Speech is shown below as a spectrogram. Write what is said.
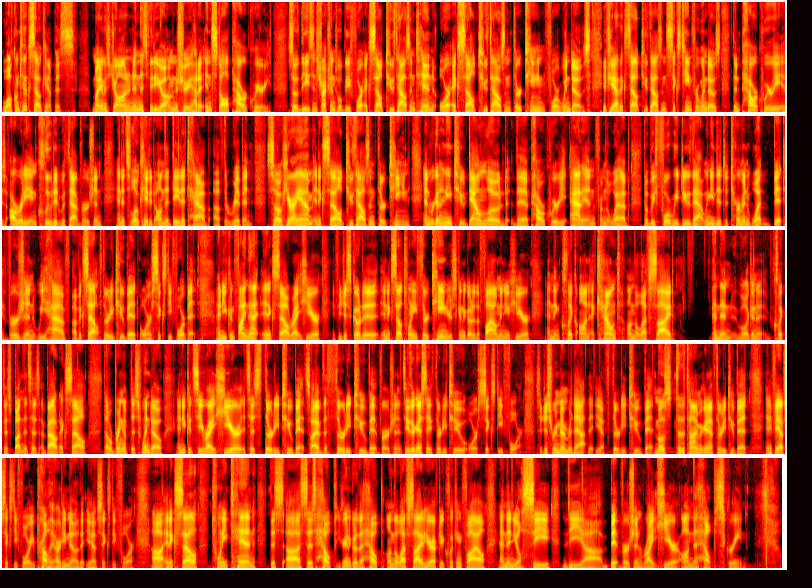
Welcome to Excel Campus. My name is Jon and in this video I'm going to show you how to install Power Query. So these instructions will be for Excel 2010 or Excel 2013 for Windows. If you have Excel 2016 for Windows then Power Query is already included with that version and it's located on the Data tab of the ribbon. So here I am in Excel 2013 and we're going to need to download the Power Query add-in from the web but before we do that we need to determine what bit version version we have of Excel, 32-bit or 64-bit. And you can find that in Excel right here. If you just go to, in Excel 2013, you're just gonna go to the File menu here and then click on Account on the left side and then we're going to click this button that says About Excel. That'll bring up this window, and you can see right here it says 32-bit. So I have the 32-bit version. It's either going to say 32 or 64. So just remember that, that you have 32-bit. Most of the time you're going to have 32-bit, and if you have 64, you probably already know that you have 64. Uh, in Excel 2010, this uh, says Help. You're going to go to the Help on the left side here after you're clicking File, and then you'll see the uh, bit version right here on the help screen.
